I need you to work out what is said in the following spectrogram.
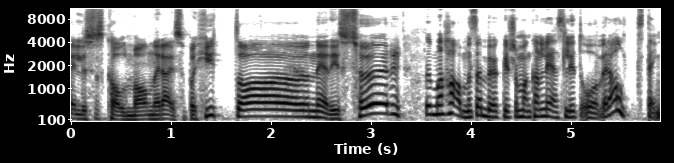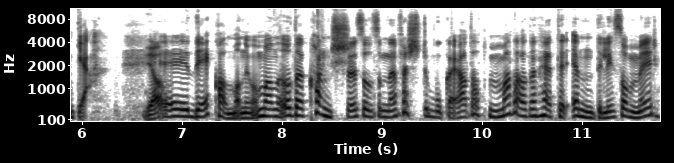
eller så skal man reise på hytta nede i sør. Man må ha med seg bøker som man kan lese litt overalt, tenker jeg. Ja. Eh, Det kan man jo. Man, og da kanskje sånn som den første boka jeg har tatt med meg, da, den heter 'Endelig sommer'.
